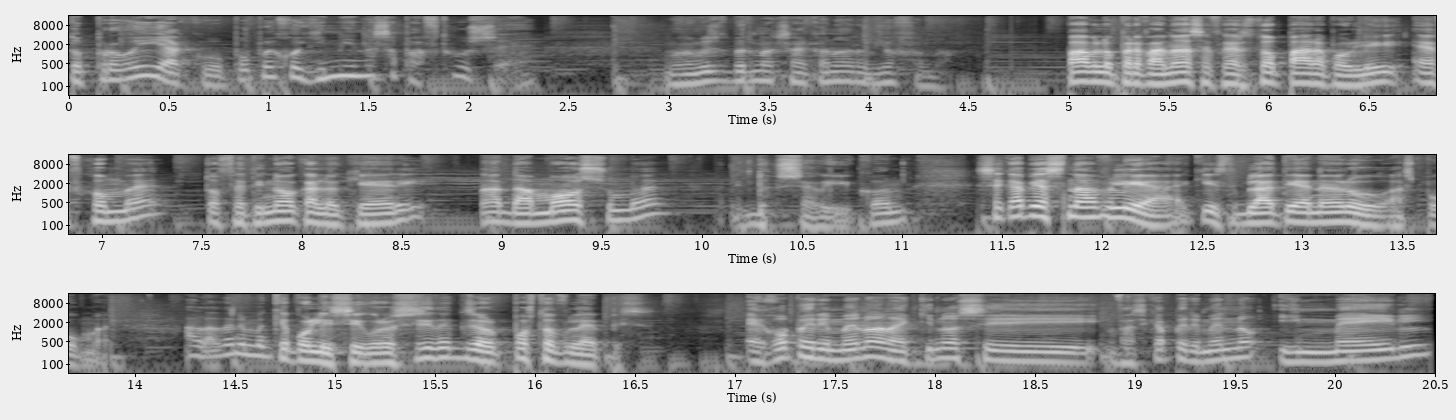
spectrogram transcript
Το πρωί ακούω. Πω, πω έχω γίνει ένας από αυτούς, ε. Νομίζω ότι πρέπει να ξανακάνω ραδιόφωνο. Παύλο Περβανάς, σε ευχαριστώ πάρα πολύ. Εύχομαι το φετινό καλοκαίρι να ανταμώσουμε εντός εισαγωγικών σε κάποια συναυλία εκεί στην πλατεία νερού, ας πούμε. Αλλά δεν είμαι και πολύ σίγουρος. Εσύ δεν ξέρω πώς το βλέπεις; Εγώ περιμένω ανακοίνωση, βασικά περιμένω email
